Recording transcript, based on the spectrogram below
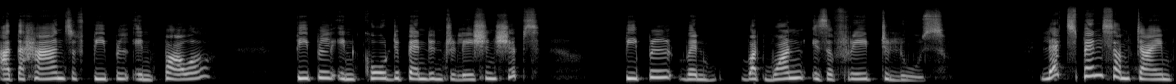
at the hands of people in power, people in codependent relationships, people when but one is afraid to lose. Let's spend some time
